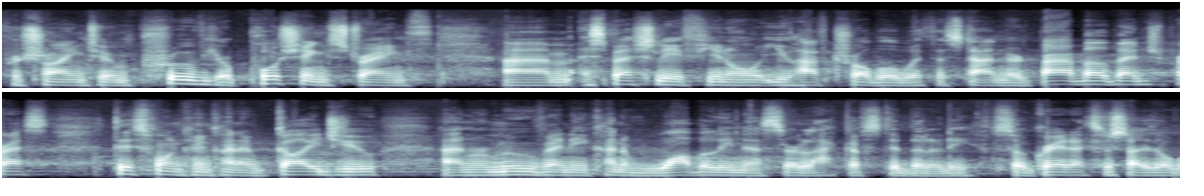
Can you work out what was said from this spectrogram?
for trying to improve your pushing strength um, especially if you know you have trouble with the standard barbell bench press. This one can kind of guide you and remove any kind of wobbliness or lack of stability. So great exercise overall.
